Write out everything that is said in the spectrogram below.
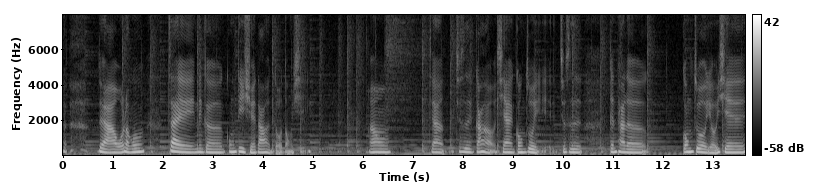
对啊，我老公在那个工地学到很多东西，然后。这样就是刚好现在工作，也就是跟他的工作有一些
